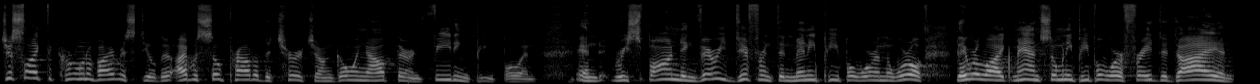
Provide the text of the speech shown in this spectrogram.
Just like the coronavirus deal, I was so proud of the church on going out there and feeding people and, and responding very different than many people were in the world. They were like, man, so many people were afraid to die and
